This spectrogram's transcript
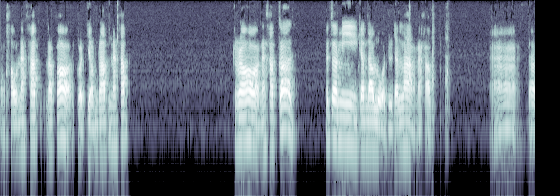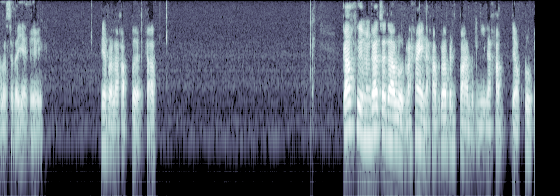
ของเขานะครับ แล้วก็กดยอมรับนะครับ รอนะครับก็ก็จะมีการดาวน์โหลดอยู่ด้านล่างนะครับอ่าดาวน์โหลดเสร็จแล้วยังเอ่ยเรียบร้อยแล้วครับ เปิดครับ ก็คือมันก็จะดาวน์โหลดมาให้นะครับ ก็เป็นไฟล์แบบนี้นะครับ เดี๋ยวครูไป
